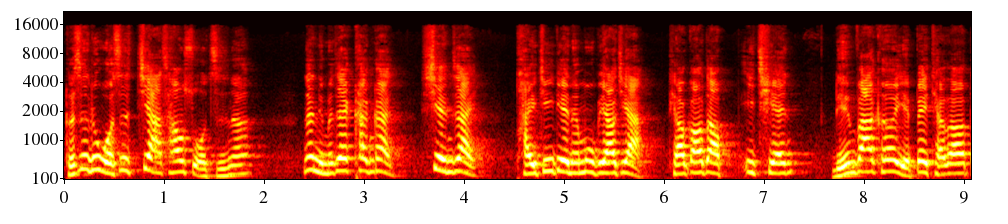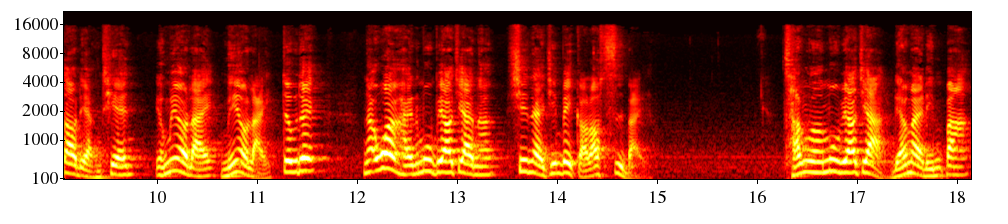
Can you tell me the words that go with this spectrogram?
可是如果是价超所值呢？那你们再看看现在台积电的目标价。调高到一千，联发科也被调高到两千，有没有来？没有来，对不对？那万海的目标价呢？现在已经被搞到四百长荣的目标价两百零八，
